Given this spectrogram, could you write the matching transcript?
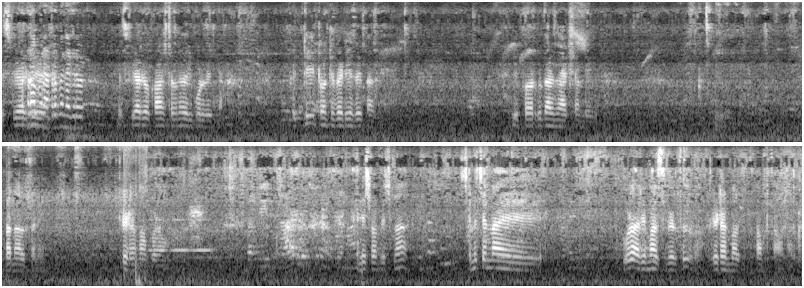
ఎస్పీ అట్రాపైన గారికి అట్రాపైన దగ్గర పెట్టు. ఎస్పీ గారికి ఒక కానిస్టేబుల్ రిపోర్ట్ పెట్టిన. పెట్టి ట్వంటీ ఫైవ్ డేస్ అవుతుంది ఇప్పటివరకు దాని మీద యాక్షన్ లేదు. కారణాలతోని ఫ్రీడమ్ పంపడం ఇంగ్లీష్ పంపించిన చిన్న చిన్న కూడా రిమార్క్స్ పెడుతూ రిటర్న్ మార్క్స్ పంపుతా ఉన్నారు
